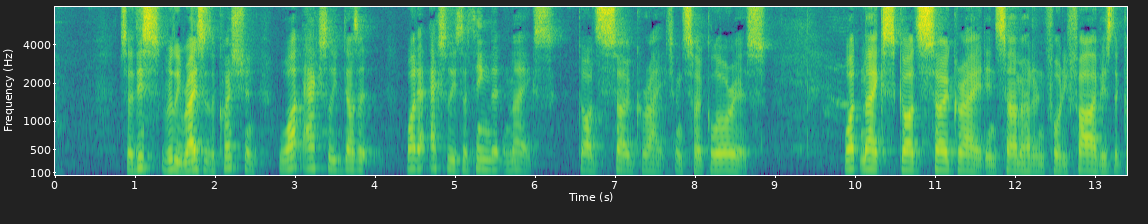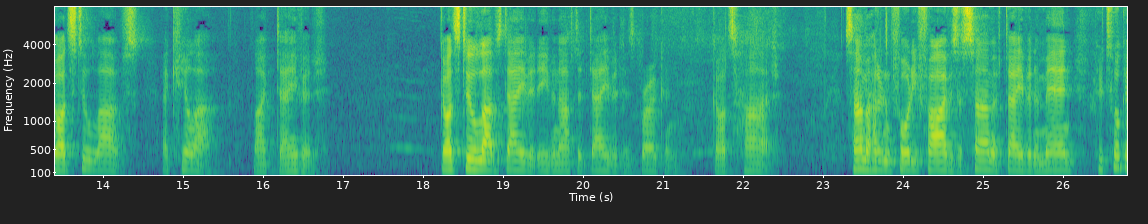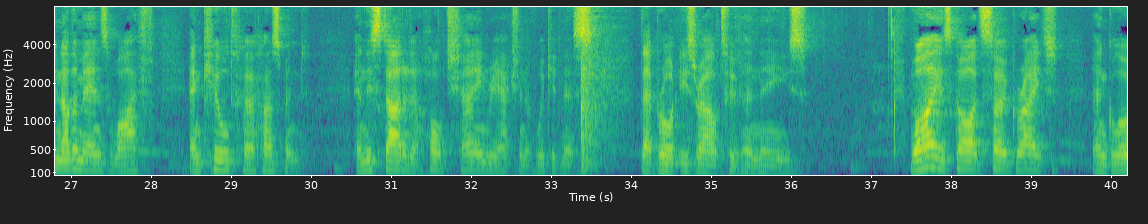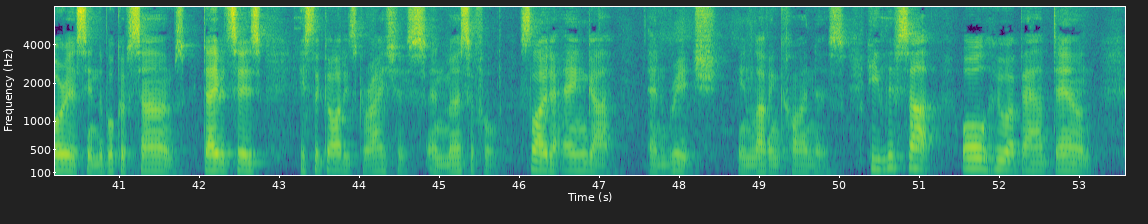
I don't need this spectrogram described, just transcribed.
So this really raises the question what actually does it, what actually is the thing that makes God so great and so glorious? What makes God so great in Psalm 145 is that God still loves a killer like David. God still loves David even after David has broken God's heart. Psalm 145 is a psalm of David, a man who took another man's wife and killed her husband. And this started a whole chain reaction of wickedness that brought Israel to her knees. Why is God so great and glorious in the book of Psalms? David says, It's that God is gracious and merciful, slow to anger, and rich in loving kindness. He lifts up all who are bowed down.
